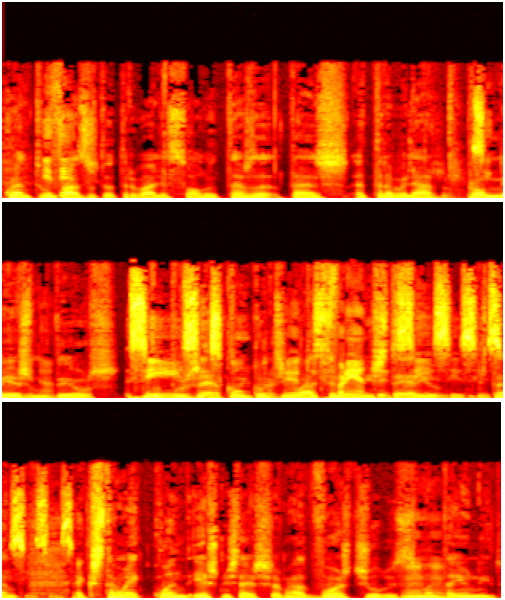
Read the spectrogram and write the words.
quando tu fazes o teu trabalho a solo, estás a, estás a trabalhar para Sem o mesmo dúvida. Deus sim, do projeto sim, com e continua a ser diferente. um ministério. Sim, sim, Portanto, sim, sim, sim, A questão é quando este ministério chamado Voz de Júlio se uhum. mantém unido.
